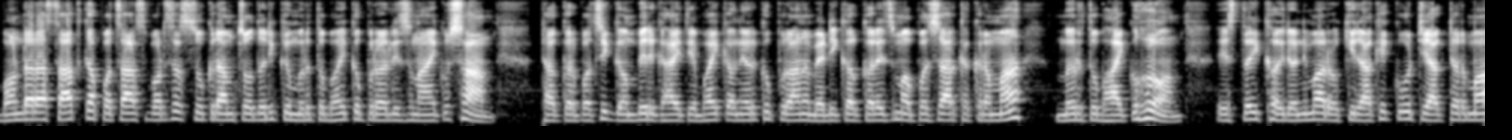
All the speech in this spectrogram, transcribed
भण्डारा सातका पचास वर्ष सुखराम चौधरीको मृत्यु भएको प्रहरीले जनाएको छ। ठक्करपछि गम्भीर घाइते भएका उनीहरूको पुरानो मेडिकल कलेजमा उपचारका क्रममा मृत्यु भएको हो। गर्दै खैरनीमा रोकिराखेको ट्र्याक्टरमा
